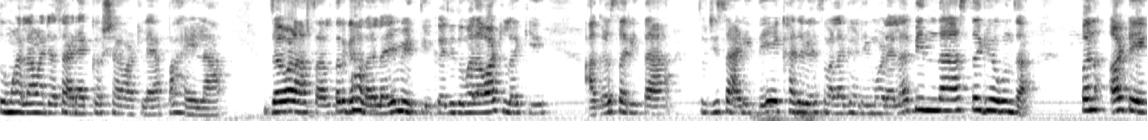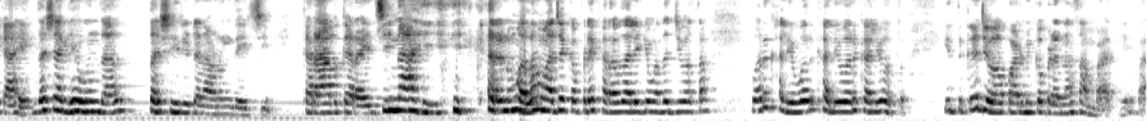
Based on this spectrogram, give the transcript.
तुम्हाला माझ्या साड्या कशा वाटल्या पाहायला? जवळ असाल तर घालायलाही मिळतील. कधी तुम्हाला वाटलं की अगं सरिता तुझी साडी दे एखाद्या वेळेस मला घडी मोडायला बिंदास्त घेऊन जा. पण अट एक आहे जशा घेऊन जाल तशी रिटर्न आणून द्यायची. खराब करायची नाही. कारण मला माझे कपडे खराब झाले की माझा जीव असा वर खाली वर खाली वर खाली होतं. इतकं जेव्हापाड मी कपड्यांना सांभाळते बा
